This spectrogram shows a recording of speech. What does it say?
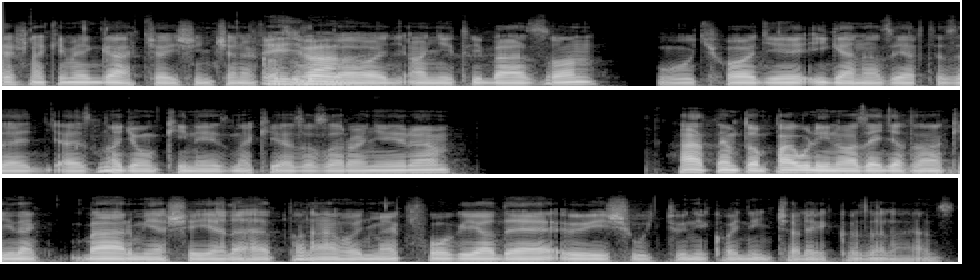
és neki még gátjai sincsenek az útba, hogy annyit hibázzon. Úgyhogy igen, azért ez, egy, ez nagyon kinéz neki ez az aranyérem. Hát nem tudom, Paulino az egyetlen, akinek bármi esélye lehet talán, hogy megfogja, de ő is úgy tűnik, hogy nincs elég közel ehhez.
